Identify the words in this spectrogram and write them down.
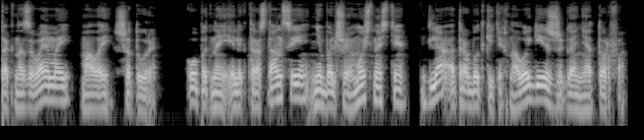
так называемой «Малой Шатуры» – опытной электростанции небольшой мощности для отработки технологии сжигания торфа.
